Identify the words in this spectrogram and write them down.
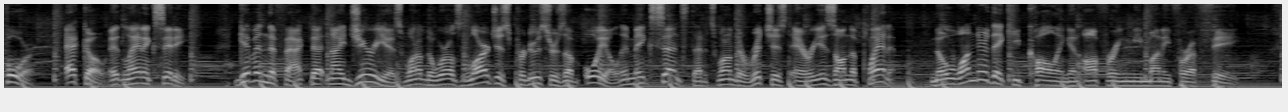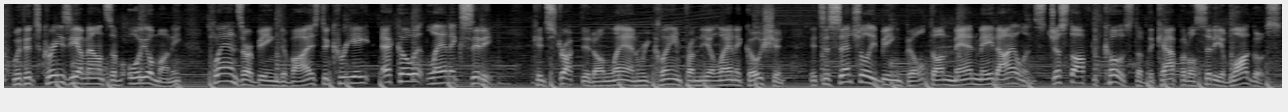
Four, Eko, Atlantic City. Given the fact that Nigeria is one of the world's largest producers of oil, it makes sense that it's one of the richest areas on the planet. No wonder they keep calling and offering me money for a fee. With its crazy amounts of oil money, plans are being devised to create Eko Atlantic City. Constructed on land reclaimed from the Atlantic Ocean, it's essentially being built on man-made islands just off the coast of the capital city of Lagos.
